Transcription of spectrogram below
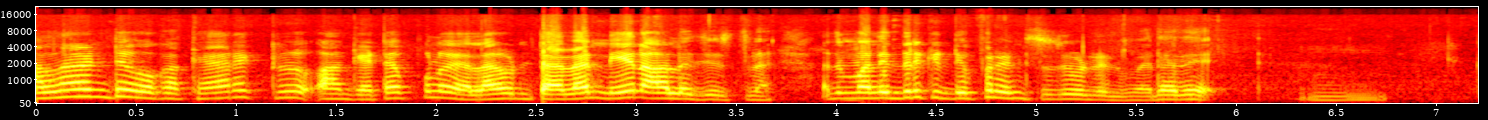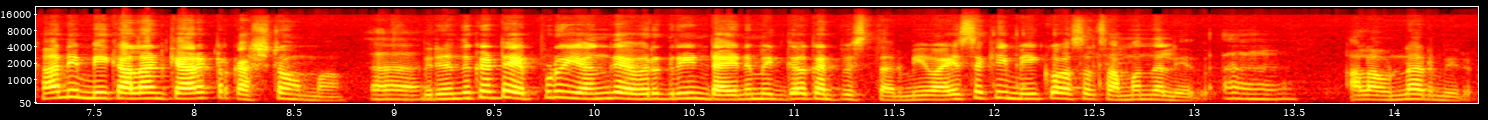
అలాంటి ఒక క్యారెక్టర్ ఆ గెటప్లో ఎలా ఉంటారని నేను ఆలోచిస్తున్నాను అది మన ఇద్దరికి డిఫరెన్స్ చూడండి మరి అదే. కానీ మీకు అలాంటి క్యారెక్టర్ కష్టం అమ్మా. మీరు ఎందుకంటే ఎప్పుడు యంగ్ ఎవర్ గ్రీన్ డైనమిక్గా కనిపిస్తారు. మీ వయసుకి మీకు అసలు సంబంధం లేదు. అలా ఉన్నారు మీరు.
